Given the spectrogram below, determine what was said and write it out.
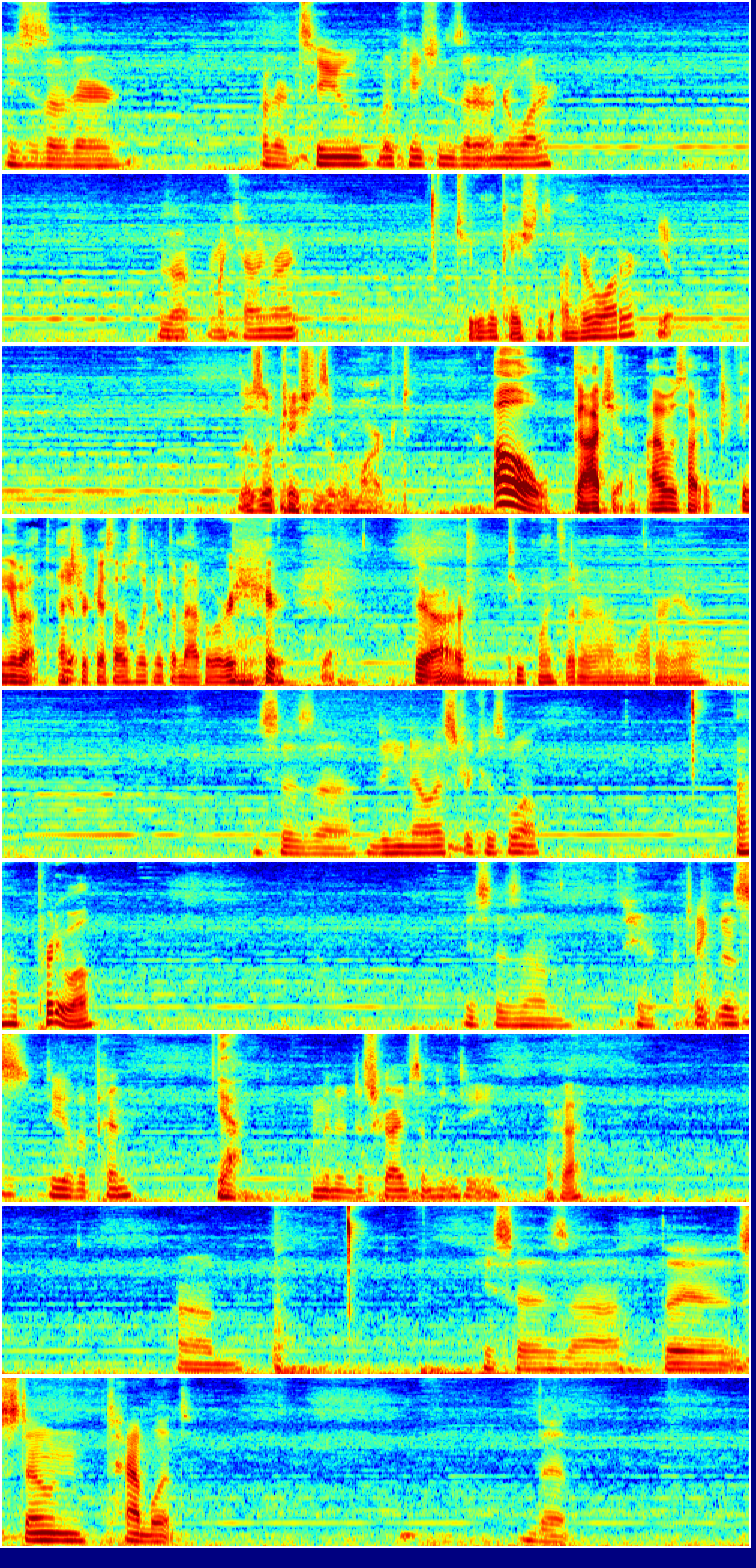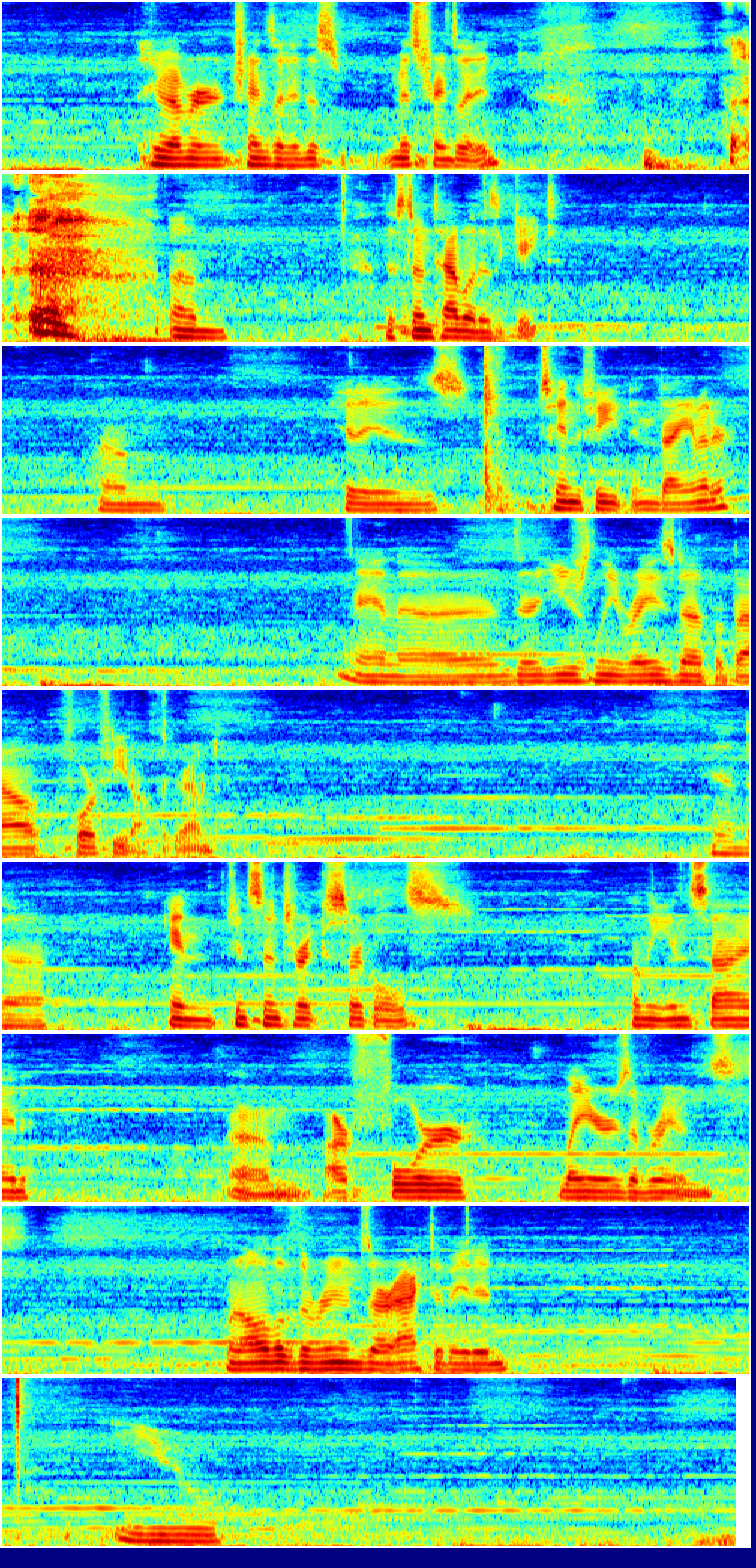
he says, are there, are there two locations that are underwater? Is that, am I counting right? Two locations underwater? Yep. Those locations that were marked. Oh, gotcha. I was talking, thinking about Yep. Estricus. I was looking at the map over here. Yeah. There are two points that are on water, yeah. He says, uh, do you know Estric as well? Uh, pretty well. He says, um, here, take this. Do you have a pen? Yeah. I'm going to describe something to you. Okay. Um, he says uh, the stone tablet that whoever translated this mistranslated. um, the stone tablet is a gate. Um, it is ten feet in diameter, and uh, they're usually raised up about four feet off the ground. And uh, in concentric circles on the inside um, are four layers of runes. When all of the runes are activated, you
